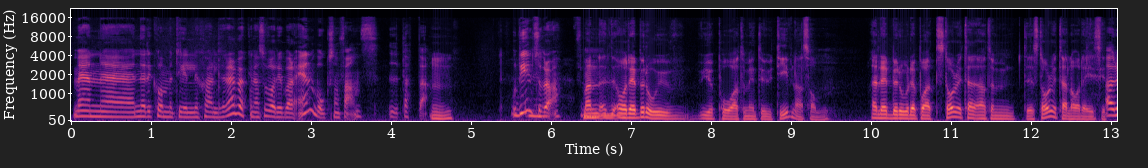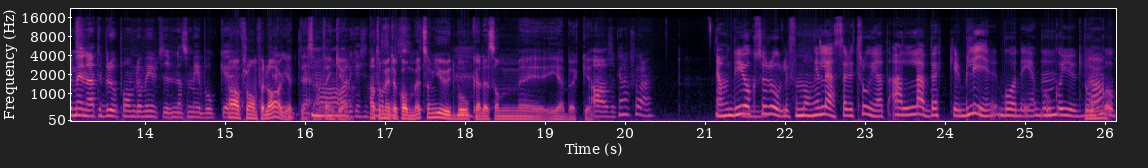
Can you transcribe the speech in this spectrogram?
Men eh, när det kommer till skönlitterära böckerna så var det ju bara en bok som fanns i platta. Mm. Och det är ju inte så bra. Men, och det beror ju, ju på att de inte är utgivna som... Eller beror det på att Storytel, att de, Storytel har det i sitt... Ja, du menar att det beror på om de är utgivna som e-bok? Ja, från förlaget inte. liksom, Ja, tänker det jag. kanske inte Att de inte har kommit som ljudbok eller som eh, e-böcker. Ja, så kan det också vara. Ja, men det är ju också roligt för många läsare tror ju att alla böcker blir både e-bok Mm. och ljudbok Ja. och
